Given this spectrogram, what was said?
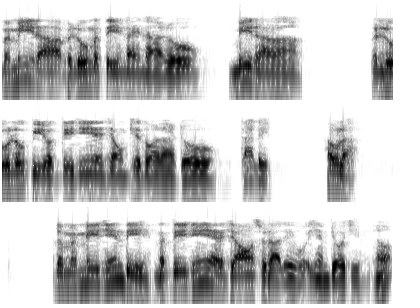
မမိတာဘလို့မသေးနိုင်တာတော့မိတာကဘလို့လုပ်ပြီးတော့တေချင်းရဲ့အကြောင်းဖြစ်သွားတာတော့ဒါလေးဟုတ်လားအဲ့ တော့မမိချင်းတည်မသေးချင်းရဲ့အကြောင်းဆိုတာလေးကိုအရင်ပြောကြည့်မယ်နော်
